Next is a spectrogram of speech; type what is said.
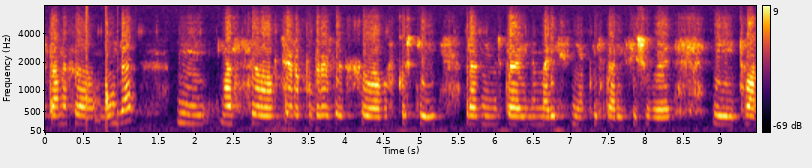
останаха много. Аз вчера подреждах в къщи разни неща и намерих някакви стари фишове и това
